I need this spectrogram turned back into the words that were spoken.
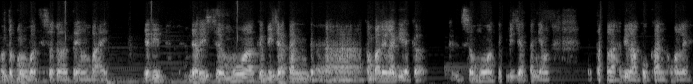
untuk membuat sesuatu yang baik. Jadi dari semua kebijakan uh, kembali lagi ya ke semua kebijakan yang telah dilakukan oleh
